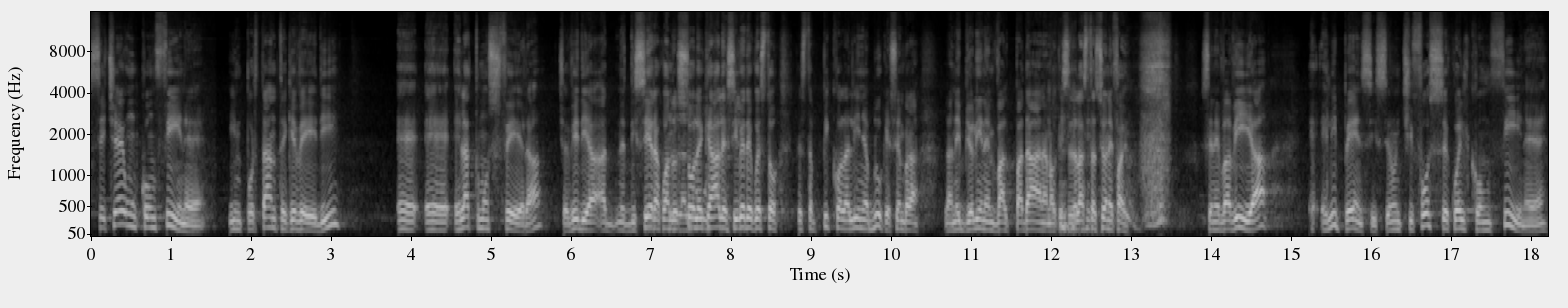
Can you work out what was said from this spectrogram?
se c'è un confine importante che vedi è, è, è l'atmosfera, cioè vedi a, di sera quando il sole luce, cale si vede questo, questa piccola linea blu che sembra la nebbiolina in Valpadana, no? che se dalla stazione fai se ne va via e, e, lì pensi se non ci fosse quel confine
